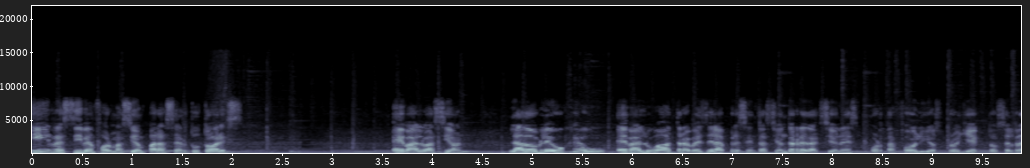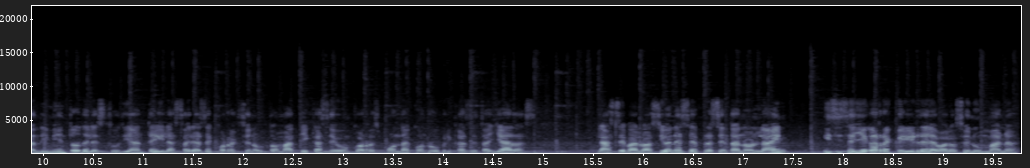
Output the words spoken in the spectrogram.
y reciben formación para ser tutores. Evaluación. La WGU evalúa a través de la presentación de redacciones, portafolios, proyectos, el rendimiento del estudiante y las tareas de corrección automática según corresponda con rúbricas detalladas. Las evaluaciones se presentan online y si se llega a requerir de la evaluación humana,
